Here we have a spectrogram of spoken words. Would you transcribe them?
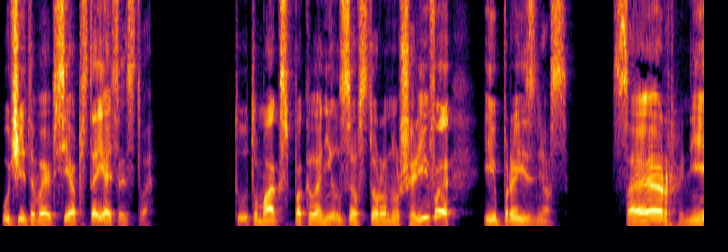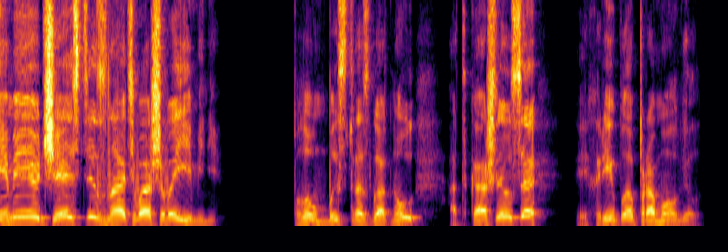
учитывая все обстоятельства? Тут Макс поклонился в сторону шерифа и произнес. «Сэр, не имею чести знать вашего имени». Плум быстро сглотнул, откашлялся и хрипло промолвил.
